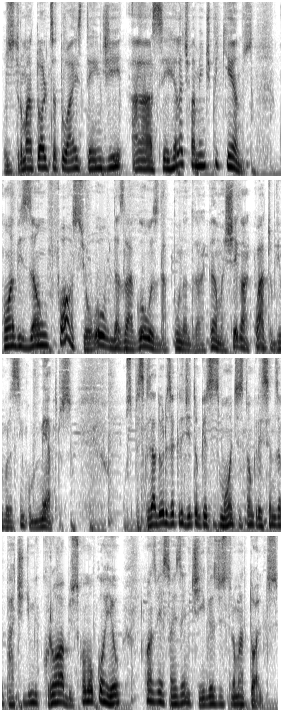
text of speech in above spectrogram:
Os estromatólitos atuais tendem a ser relativamente pequenos, com a visão fóssil ou das lagoas da Puna do Atacama chegam a 4,5 metros. Os pesquisadores acreditam que esses montes estão crescendo a partir de micróbios, como ocorreu com as versões antigas de estromatólitos.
